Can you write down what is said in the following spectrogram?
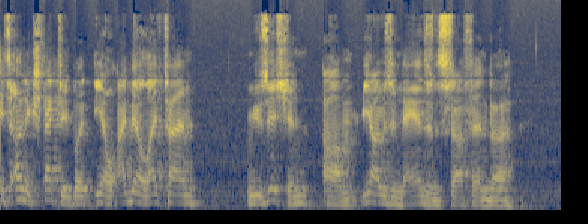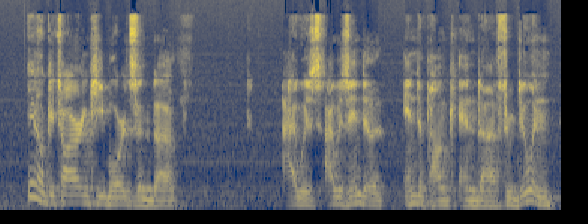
it's unexpected, but you know, I've been a lifetime musician. Um, you know, I was in bands and stuff, and uh, you know, guitar and keyboards, and uh, I was I was into into punk, and uh, through doing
